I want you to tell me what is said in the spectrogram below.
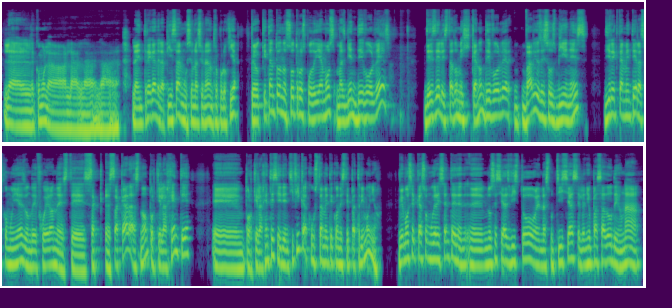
la, como la, la, la, la, entrega de la pieza al Museo Nacional de Antropología. Pero ¿qué tanto nosotros podríamos más bien devolver desde el Estado mexicano, devolver varios de esos bienes directamente a las comunidades donde fueron este, eh, sacadas, ¿no? Porque la gente, eh, porque la gente se identifica justamente con este patrimonio. Vemos el caso muy reciente, eh, no sé si has visto en las noticias el año pasado de una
